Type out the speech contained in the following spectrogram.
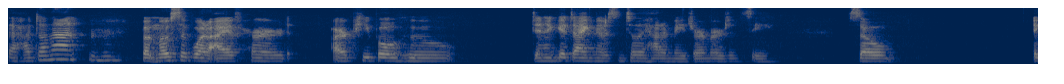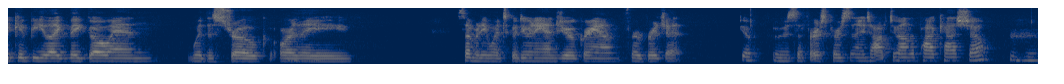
that have done that, Mm-hmm. but most of what I've heard are people who didn't get diagnosed until they had a major emergency. So it could be like they go in with a stroke or Mhm. they somebody went to go do an angiogram for Bridget. Yep. Who was the first person I talked to on the podcast show. Mm-hmm.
